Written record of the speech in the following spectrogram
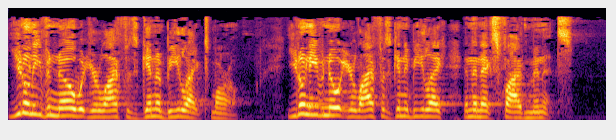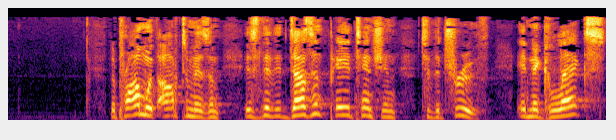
you don't even know what your life is going to be like tomorrow. You don't even know what your life is going to be like in the next five minutes. The problem with optimism is that it doesn't pay attention to the truth. It neglects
